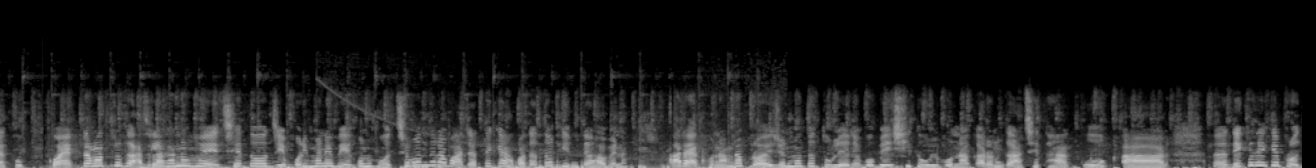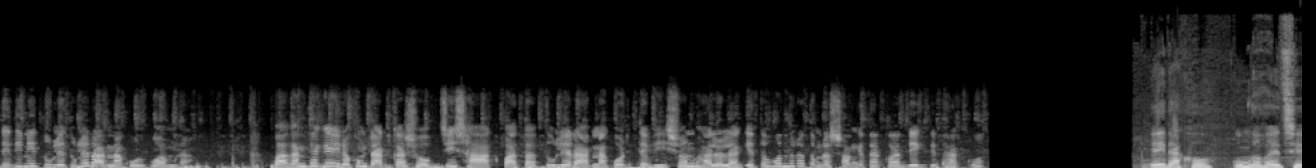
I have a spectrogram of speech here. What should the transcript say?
দেখো। কয়েকটা মাত্র গাছ লাগানো হয়েছে, তো যে পরিমাণে বেগুন হচ্ছে বন্ধুরা, বাজার থেকে আপাতত কিনতে হবে না। আর এখন আমরা প্রয়োজন মতো তুলে নেব, বেশি তুলবো না, কারণ গাছে থাকুক, আর দেখে দেখে প্রতিদিনই তুলে তুলে রান্না করব আমরা। বাগান থেকে এরকম টাটকা সবজি শাক পাতা তুলে রান্না করতে ভীষণ ভালো লাগে। তো বন্ধুরা তোমরা সঙ্গে থাকো আর দেখতে থাকো। এই দেখো কুমড়ো হয়েছে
